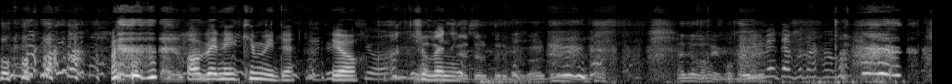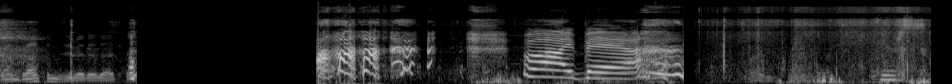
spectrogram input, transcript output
O benimki miydi? Yok. Şu benim. Durdurma gördün mü? Hadi bakayım o kadar. Zirvede bırakalım. Ben bıraktım zirvede zaten. Vay be. Diyoruz.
